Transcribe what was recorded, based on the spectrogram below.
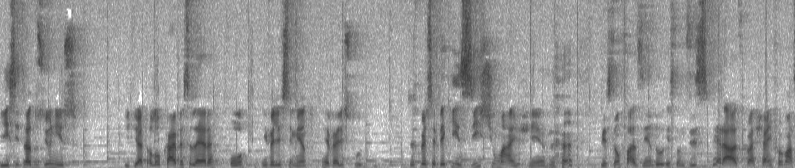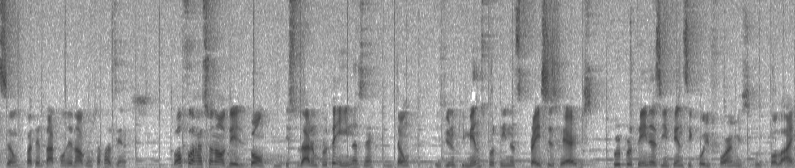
E se traduziu nisso. E dieta low carb acelera o envelhecimento, revela estudo. Vocês perceberam que existe uma agenda que estão fazendo, estão desesperados para achar informação para tentar condenar o que a gente está fazendo. Qual foi o racional deles? Bom, estudaram proteínas, né? Então, eles viram que menos proteínas para esses vermes, por proteínas entende-se coliformes, o E. coli.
